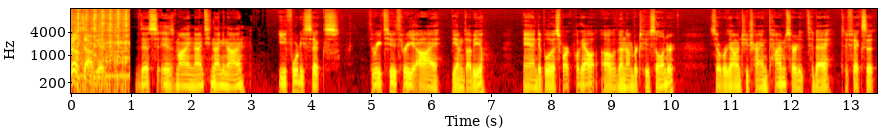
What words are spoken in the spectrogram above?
doesn't sound good. This is my 1999 E46 323i BMW, and it blew a spark plug out of the number 2 cylinder. So we're going to try and TimeSert it today to fix it.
